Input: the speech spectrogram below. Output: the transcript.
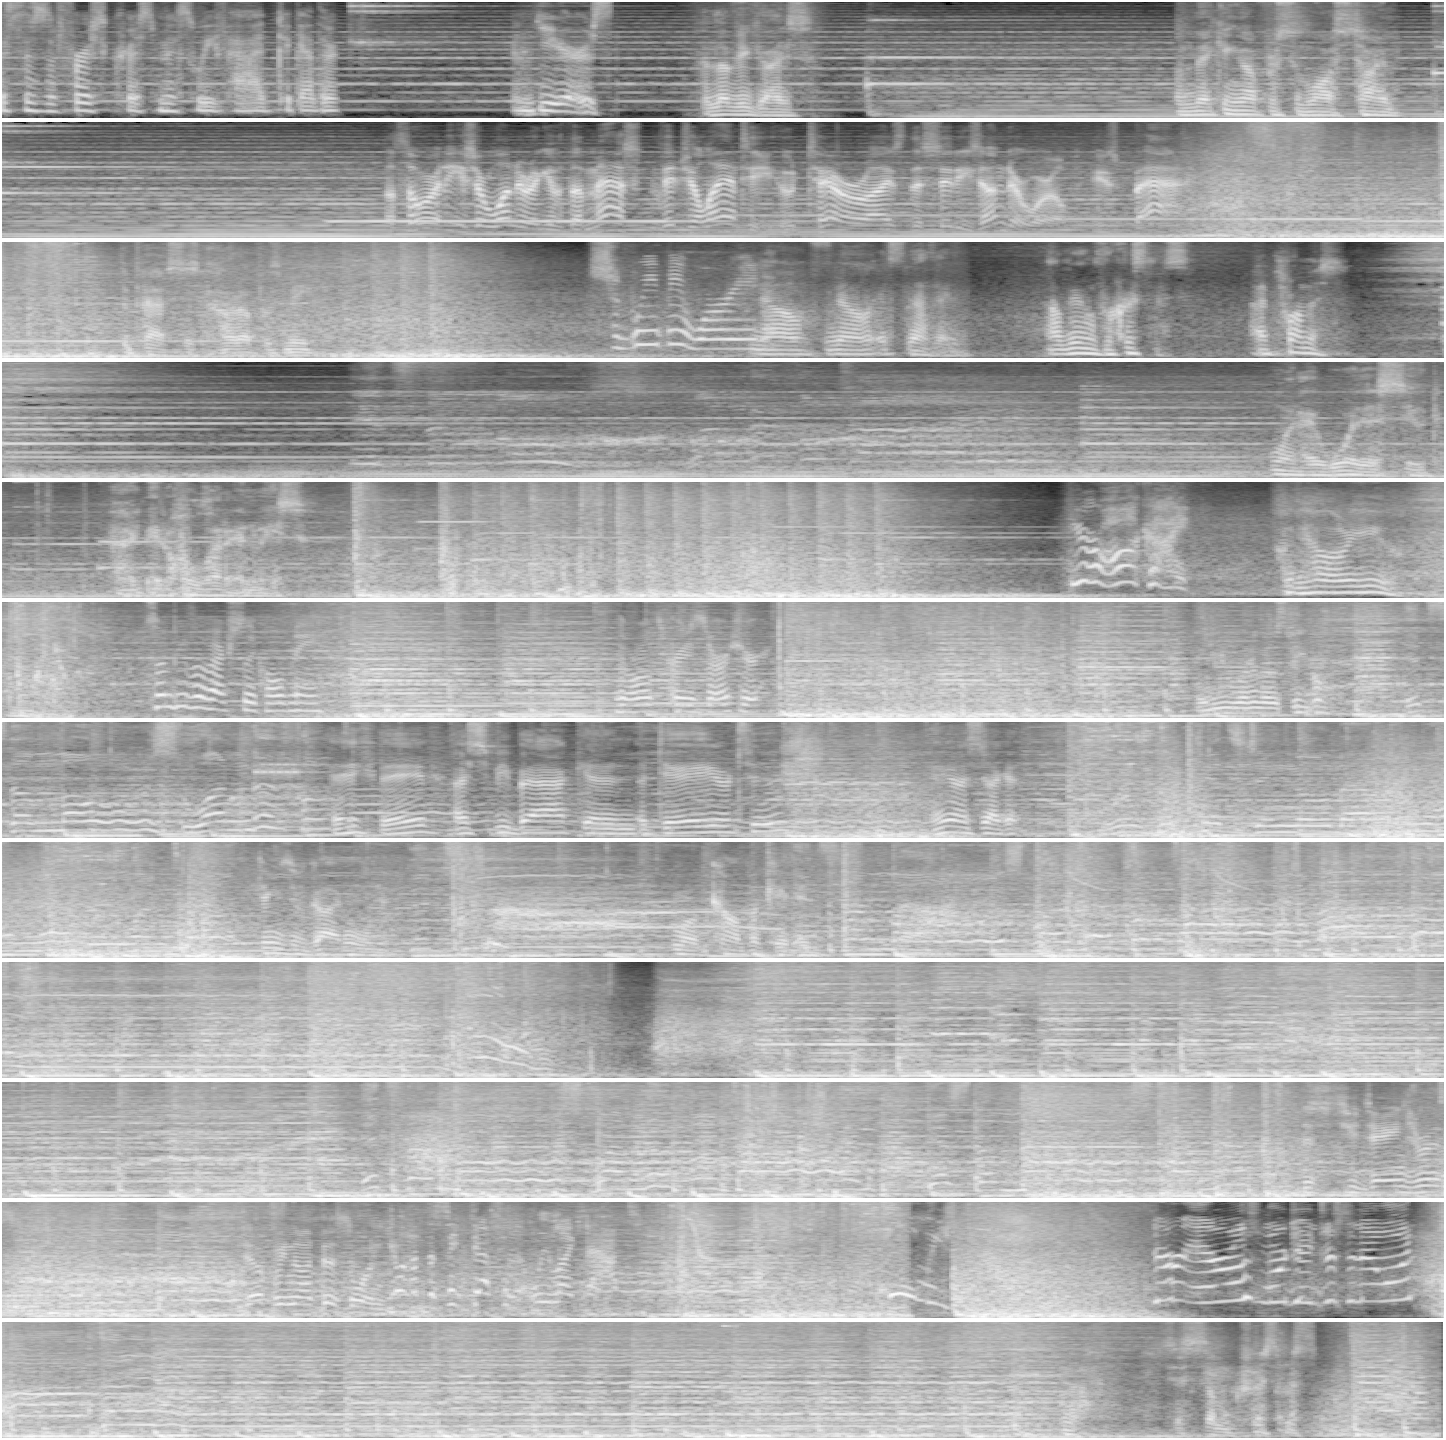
This is the first Christmas we've had together in years. I love you guys. I'm making up for some lost time. Authorities are wondering if the masked vigilante who terrorized the city's underworld is back. The past has caught up with me. Should we be worried? No, no, it's nothing. I'll be home for Christmas. I promise. When I wore this suit, I made a whole lot of enemies. You're a Hawkeye. Who the hell are you? Some people have actually called me the world's greatest archer. Are you one of those people? It's the most wonderful Hey, babe, I should be back in a day or two. Hang on a second. with the kids jingle belling and everyone telling Things have gotten more complicated. the most wonderful time of the year. It's the most wonderful time. Yes, the most wonderful. This is too dangerous. Definitely not this one. You don't have to say definitely like that. Christmas.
